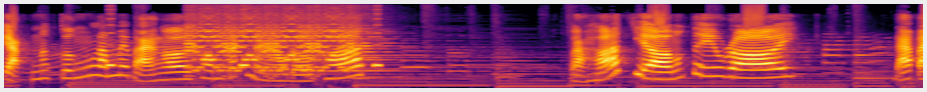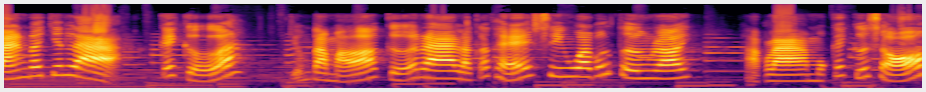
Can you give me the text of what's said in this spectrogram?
Gạch nó cứng lắm mấy bạn ơi Không cách nào được hết. Và hết giờ mất tiêu rồi. Đáp án đó chính là Cái cửa. Chúng ta mở cửa ra là có thể xuyên qua bức tường rồi. Hoặc là một cái cửa sổ.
